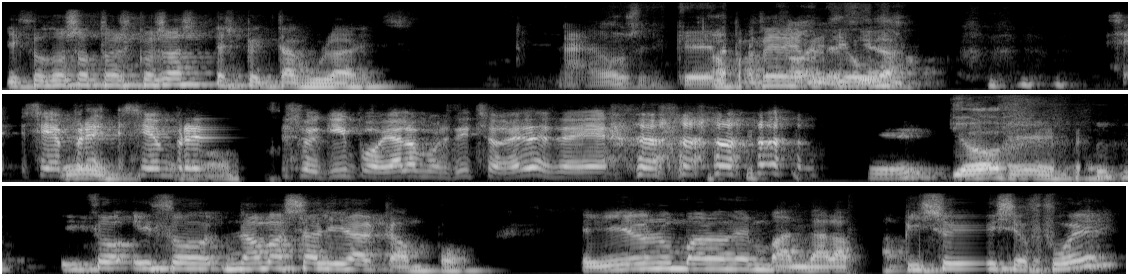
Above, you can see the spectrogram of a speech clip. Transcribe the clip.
hizo dos o tres cosas espectaculares. Nada, dos, es que la Aparte de uno. Siempre, Eh, siempre su equipo, ya lo hemos dicho, ¿eh? Desde... Eh, Yo, Eh, hizo, hizo nada más salir al campo. Le dieron un balón en banda, la pisó y se fue,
